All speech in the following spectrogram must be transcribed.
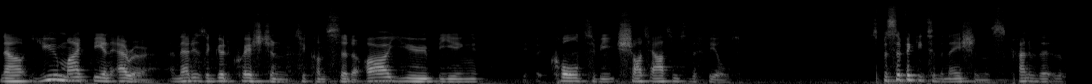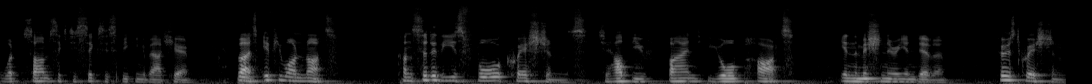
Now, you might be an arrow, and that is a good question to consider. Are you being called to be shot out into the field? Specifically to the nations, kind of the, what Psalm 66 is speaking about here. But if you are not, consider these four questions to help you find your part in the missionary endeavor. First question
